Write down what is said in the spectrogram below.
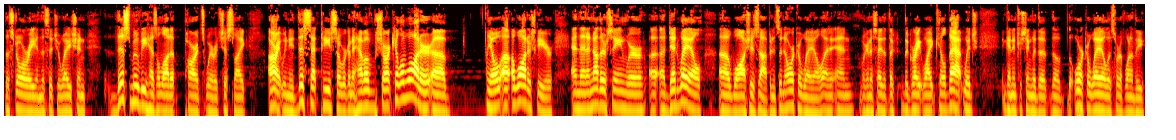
the story and the situation. This movie has a lot of parts where it's just like, all right, we need this set piece, so we're going to have a shark kill a water, uh, you know, a, a, water skier, and then another scene where a, a dead whale uh, washes up, and it's an orca whale, and, and we're going to say that the the great white killed that. Which, again, interestingly, the, the the orca whale is sort of one of the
